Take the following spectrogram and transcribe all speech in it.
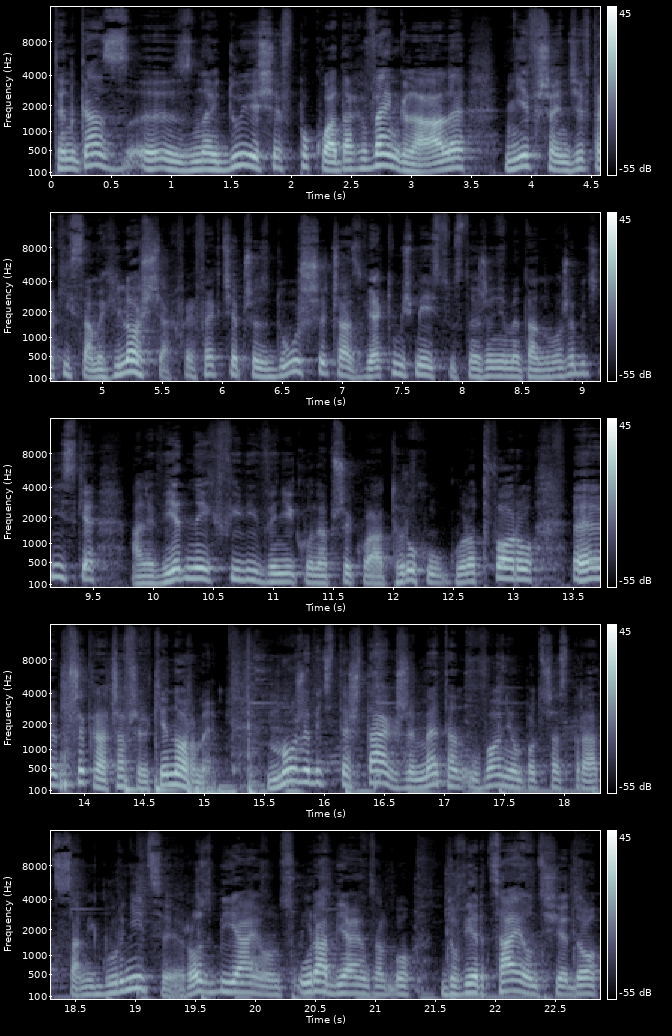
Ten gaz y, znajduje się w pokładach węgla, ale nie wszędzie w takich samych ilościach. W efekcie przez dłuższy czas w jakimś miejscu stężenie metanu może być niskie, ale w jednej chwili w wyniku na przykład ruchu górotworu y, przekracza wszelkie normy. Może być też tak, że metan uwolnią podczas prac sami górnicy, rozbijając, urabiając albo dowiercając się do,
